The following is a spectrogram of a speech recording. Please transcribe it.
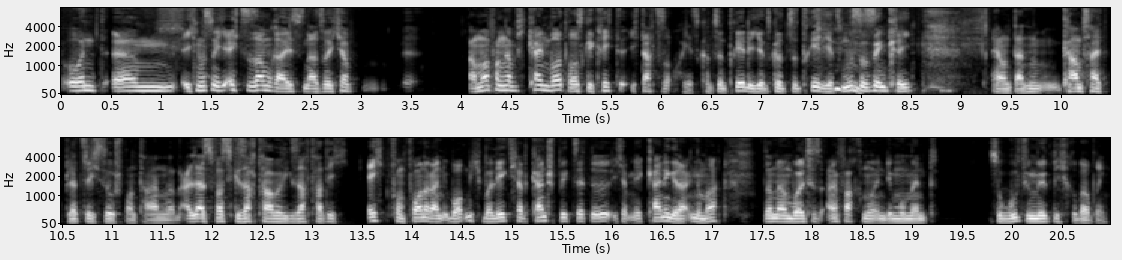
und ähm, ich muss mich echt zusammenreißen. Also ich habe äh, am Anfang habe ich kein Wort rausgekriegt. Ich dachte so, oh, jetzt konzentrier dich, jetzt konzentrier dich, jetzt musst du es hinkriegen. Ja, und dann kam es halt plötzlich so spontan. All das, was ich gesagt habe, wie gesagt, hatte ich echt von vornherein überhaupt nicht überlegt. Ich hatte keinen Spickzettel, ich habe mir keine Gedanken gemacht, sondern wollte es einfach nur in dem Moment so gut wie möglich rüberbringen.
